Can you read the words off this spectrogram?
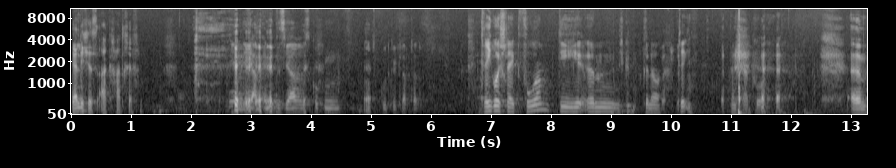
Ehrliches AK-Treffen. Nee, am Ende des Jahres gucken, ob es gut geklappt hat. Gregor schlägt vor, die, ähm, ich- genau, dann schlag vor. Ähm,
